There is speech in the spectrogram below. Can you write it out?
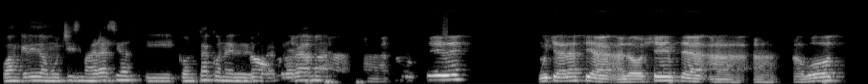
Juan, querido, muchísimas gracias. Y contá con el, programa. A, todos ustedes, muchas gracias a los oyentes, a, vos,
